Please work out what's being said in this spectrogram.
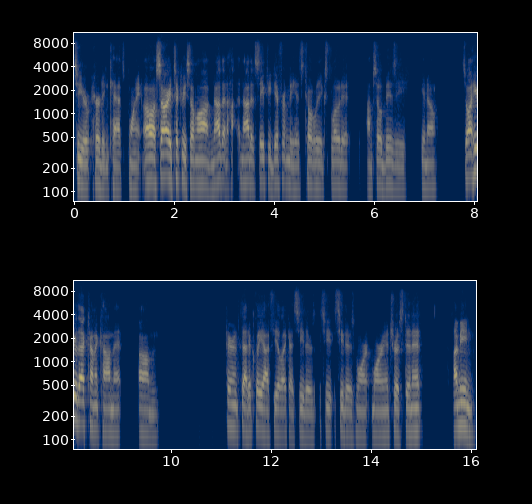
to your herding cats point oh sorry it took me so long. Now that now that safety differently has totally exploded i'm so busy you know? So i hear that kind of comment. Um parenthetically i feel like i see there's see, see there's more more interest in it. I mean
